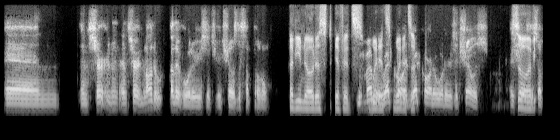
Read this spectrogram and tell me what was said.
and and certain and certain other other orders it, it shows the subtotal. Have you noticed if it's Remember, when it's red when card it's a, red card orders it shows. It so shows have,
